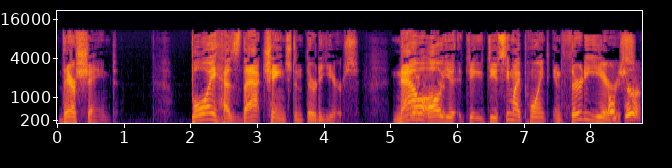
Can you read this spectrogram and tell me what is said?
they're shamed. Boy, has that changed in 30 years. Now, oh, all you do, do, you see my point? In 30 years, oh, sure.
